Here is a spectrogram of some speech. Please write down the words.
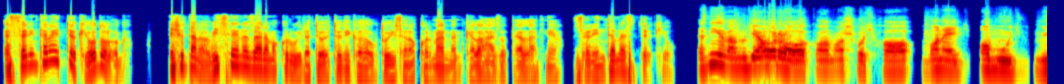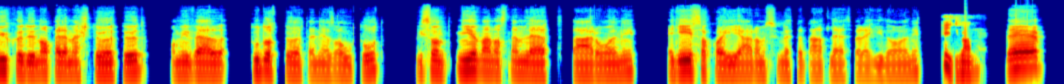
Ez szerintem egy tök jó dolog. És utána, ha visszajön az áram, akkor újra töltődik az autó, hiszen akkor már nem kell a házat ellátnia. Szerintem ez tök jó. Ez nyilván ugye arra alkalmas, hogyha van egy amúgy működő napelemes töltőd, amivel tudod tölteni az autót, viszont nyilván azt nem lehet tárolni, egy éjszakai áramszünetet át lehet vele hidalni. Így van. De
